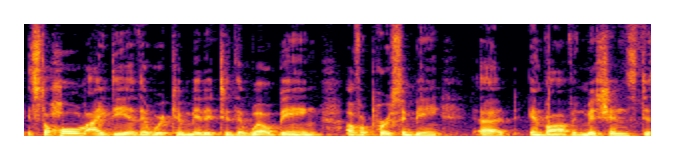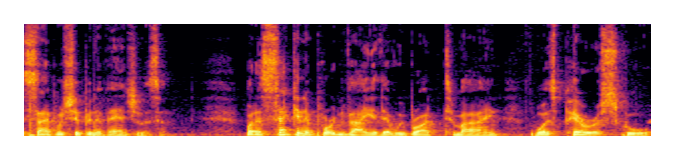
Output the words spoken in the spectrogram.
It's the whole idea that we're committed to the well being of a person being uh, involved in missions, discipleship, and evangelism. But a second important value that we brought to mind was para school.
